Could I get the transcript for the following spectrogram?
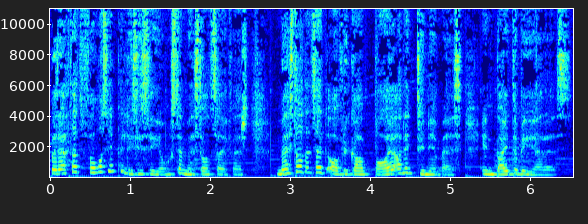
berig dat volgens die polisie se jongste misdaadsyfers, misdaad in Suid-Afrika baie aan die toeneem is en buite beheer is.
